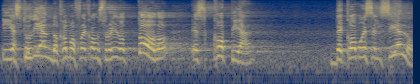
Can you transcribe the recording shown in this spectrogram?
y estudiando cómo fue construido, todo es copia de cómo es el cielo.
